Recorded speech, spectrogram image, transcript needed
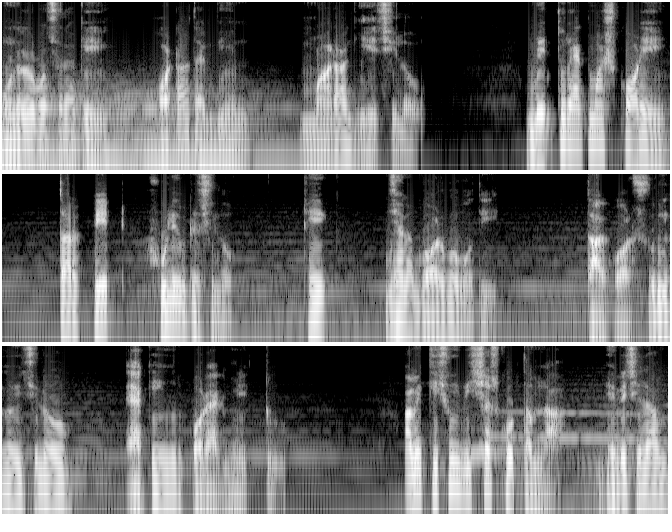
পনেরো বছর আগে হঠাৎ একদিন মারা গিয়েছিল। মৃত্যুর এক মাস পরে তার পেট ফুলে উঠেছিল, ঠিক যেন গর্ভবতী। তারপর শুরু হয়েছিল একের পর এক মৃত্যু। আমি কিছুই বিশ্বাস করতাম না, ভেবেছিলাম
